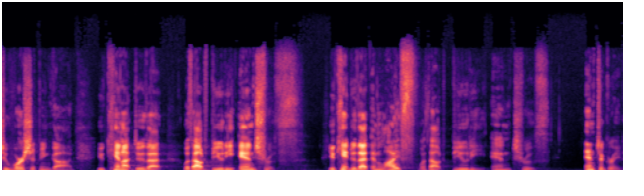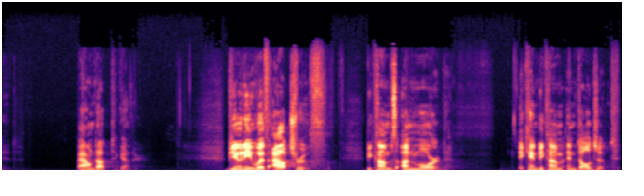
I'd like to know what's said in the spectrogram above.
to worshiping God. You cannot do that without beauty and truth. You can't do that in life without beauty and truth. Integrated, bound up together. Beauty without truth becomes unmoored. It can become indulgent.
